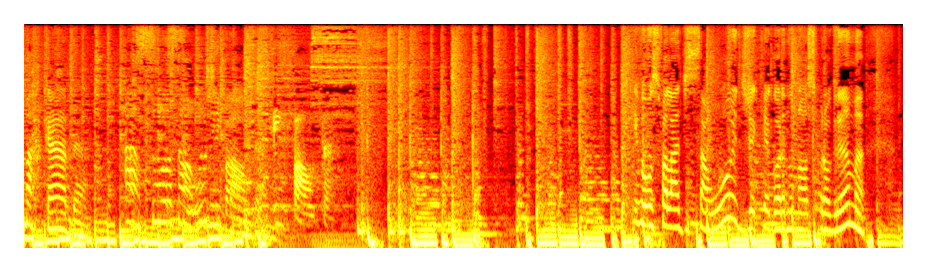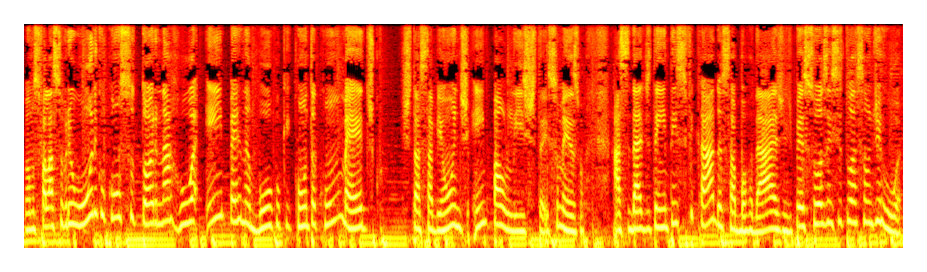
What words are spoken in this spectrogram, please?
marcada. A sua saúde em pauta. Em pauta. E vamos falar de saúde aqui agora no nosso programa. Vamos falar sobre o único consultório na rua em Pernambuco que conta com um médico. Está, sabe onde? Em Paulista, isso mesmo. A cidade tem intensificado essa abordagem de pessoas em situação de rua.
